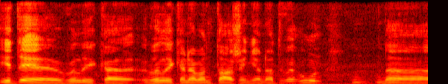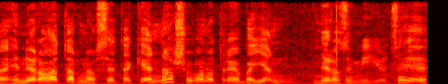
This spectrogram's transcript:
Іде велика, велике навантаження на двигун, на генератор, на все таке. На що воно треба, я не розумію. Це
